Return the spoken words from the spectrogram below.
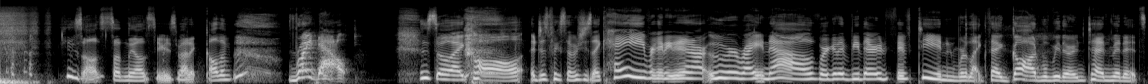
he's all suddenly all serious about it. Call them right now. So I call, it just picks up and she's like, Hey, we're gonna get in our Uber right now. We're gonna be there in 15. And we're like, Thank God we'll be there in 10 minutes.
